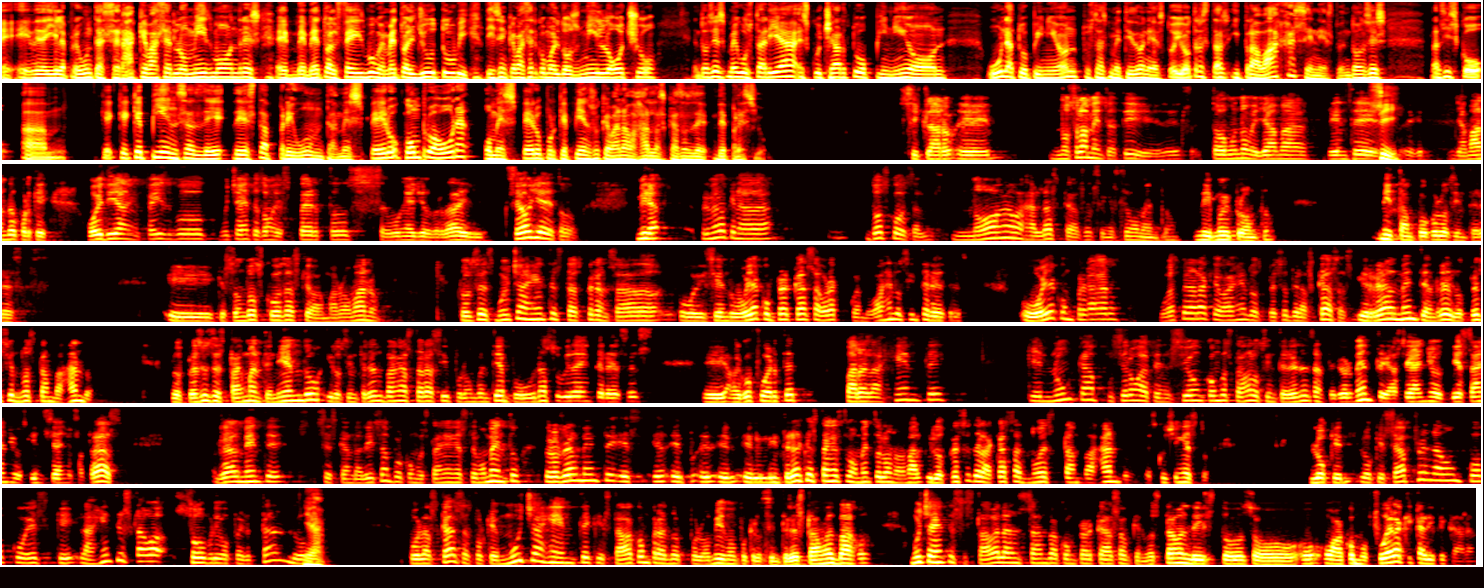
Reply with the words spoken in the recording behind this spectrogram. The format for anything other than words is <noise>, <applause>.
Eh, eh, y le pregunta, ¿será que va a ser lo mismo, Andrés? Eh, me meto al Facebook, me meto al YouTube y dicen que va a ser como el 2008. Entonces me gustaría escuchar tu opinión. Una, tu opinión, tú estás metido en esto y otra estás y trabajas en esto. Entonces, Francisco, ¿qué, piensas de, esta pregunta? ¿Me espero, compro ahora o me espero porque pienso que van a bajar las casas de, precio? Sí, claro. No solamente a ti, todo el mundo me llama, clientes. Sí llamando porque hoy día en Facebook mucha gente son expertos, según ellos, ¿verdad? Y se oye de todo. Mira, primero que nada, dos cosas. No van a bajar las casas en este momento, ni muy pronto, ni tampoco los intereses. Que son dos cosas que van mano a mano. Entonces, mucha gente está esperanzada o diciendo, voy a comprar casa ahora cuando bajen los intereses, o voy a comprar voy a esperar a que bajen los precios de las casas. Y realmente, Andrés, los precios no están bajando. Los precios se están manteniendo y los intereses van a estar así por un buen tiempo. Una subida de intereses eh, algo fuerte para la gente que nunca pusieron atención cómo estaban los intereses anteriormente, hace años, 10 años, 15 años atrás. Realmente se escandalizan por cómo están en este momento, pero realmente es el, interés que está en este momento es lo normal y los precios de la casa no están bajando. Escuchen esto. Lo que, lo que se ha frenado un poco es que la gente estaba sobreofertando por las casas, porque mucha gente que estaba comprando por lo mismo, porque los intereses estaban más bajos, mucha gente se estaba lanzando a comprar casa aunque no estaban listos o, o a como fuera que calificaran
